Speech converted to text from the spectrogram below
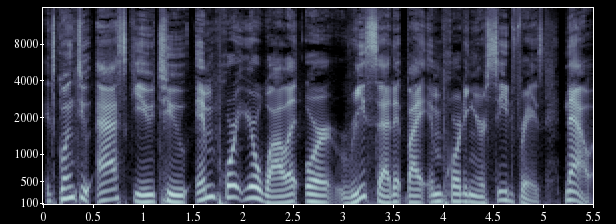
it's going to ask you to import your wallet or reset it by importing your seed phrase. Now,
